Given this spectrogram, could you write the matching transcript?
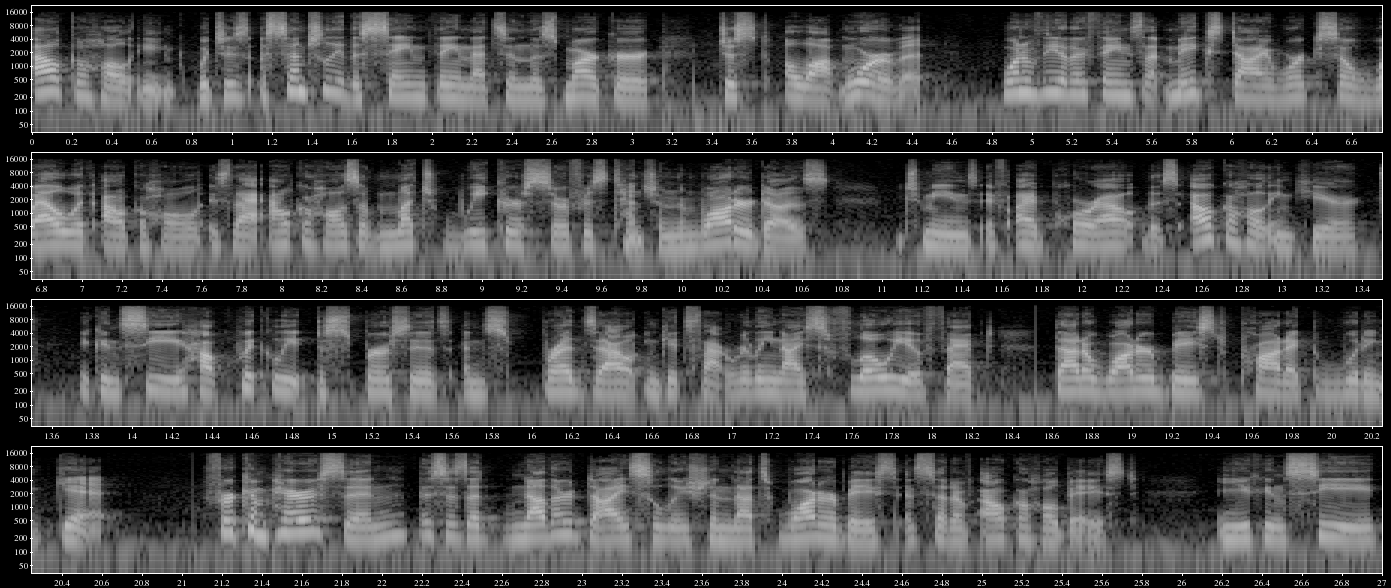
alcohol ink, which is essentially the same thing that's in this marker, just a lot more of it. One of the other things that makes dye work so well with alcohol is that alcohol has a much weaker surface tension than water does, which means if I pour out this alcohol ink here, you can see how quickly it disperses and spreads out and gets that really nice flowy effect that a water-based product wouldn't get. For comparison, this is another dye solution that's water-based instead of alcohol-based. And you can see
